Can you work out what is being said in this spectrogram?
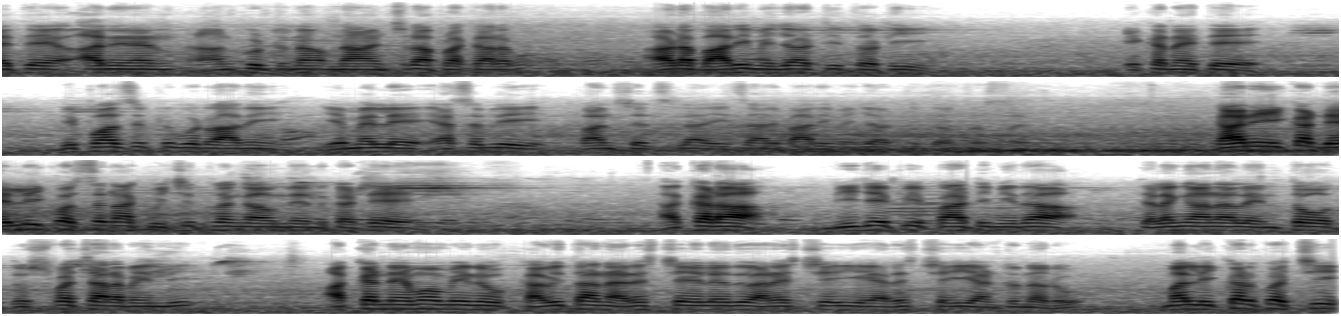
అయితే అని నేను అనుకుంటున్నా నా అంచనా ప్రకారం ఆడ భారీ మెజారిటీ తోటి డిపాజిట్లు కూడా రాని ఎమ్మెల్యే అసెంబ్లీ కాన్స్టిట్యూన్సీలో ఈసారి భారీ మెజారిటీతో వస్తుంది కానీ ఇక్కడ ఢిల్లీకి వస్తే నాకు విచిత్రంగా ఉంది. ఎందుకంటే అక్కడ బీజేపీ పార్టీ మీద తెలంగాణలో ఎంతో దుష్ప్రచారమైంది. అక్కడనేమో మీరు కవితను అరెస్ట్ చేయలేదు అరెస్ట్ చేయి అరెస్ట్ చేయి అంటున్నారు. మళ్ళీ ఇక్కడికి వచ్చి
